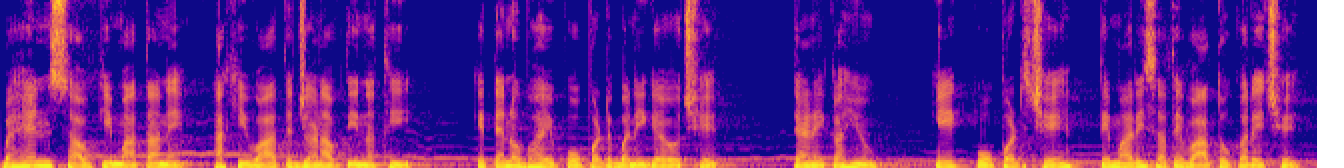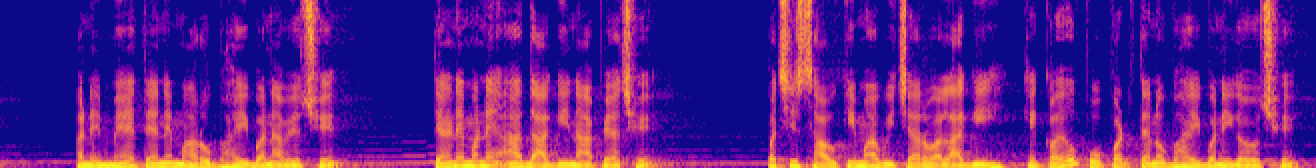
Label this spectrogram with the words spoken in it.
બહેન સાવકી માતાને આખી વાત જણાવતી નથી કે તેનો ભાઈ પોપટ બની ગયો છે. તેણે કહ્યું, કે એક પોપટ છે, તે મારી સાથે વાતો કરે છે, અને મેં તેને મારો ભાઈ બનાવ્યો છે. તેણે મને આ દાગીના આપ્યા છે. પછી સાવકીમાં વિચારવા લાગી કે કયો પોપટ તેનો ભાઈ બની ગયો છે.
